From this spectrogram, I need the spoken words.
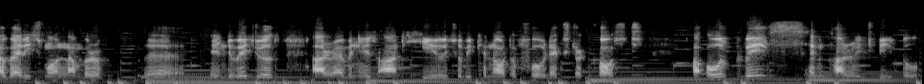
a very small number of uh, individuals. Our revenues aren't huge, so we cannot afford extra costs. I always encourage people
